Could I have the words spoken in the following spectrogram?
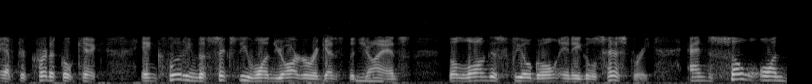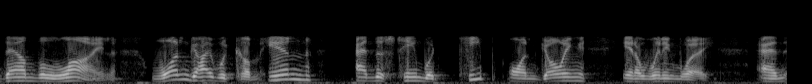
after critical kick, including the 61 yarder against the Giants, the longest field goal in Eagles history. And so on down the line. One guy would come in, and this team would keep on going in a winning way. And,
